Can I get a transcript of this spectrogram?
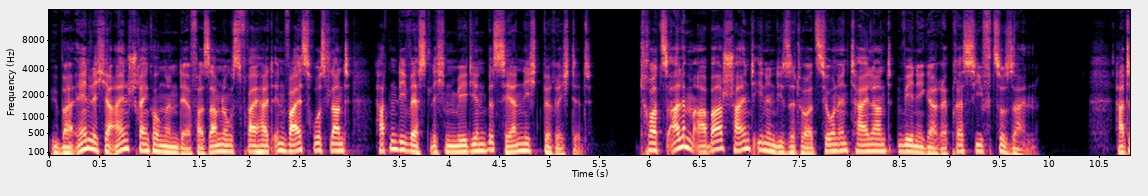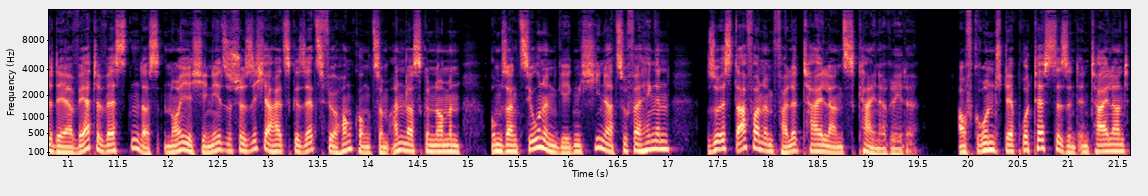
Über ähnliche Einschränkungen der Versammlungsfreiheit in Weißrussland hatten die westlichen Medien bisher nicht berichtet. Trotz allem aber scheint ihnen die Situation in Thailand weniger repressiv zu sein. Hatte der Wertewesten das neue chinesische Sicherheitsgesetz für Hongkong zum Anlass genommen, um Sanktionen gegen China zu verhängen, so ist davon im Falle Thailands keine Rede. Aufgrund der Proteste sind in Thailand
